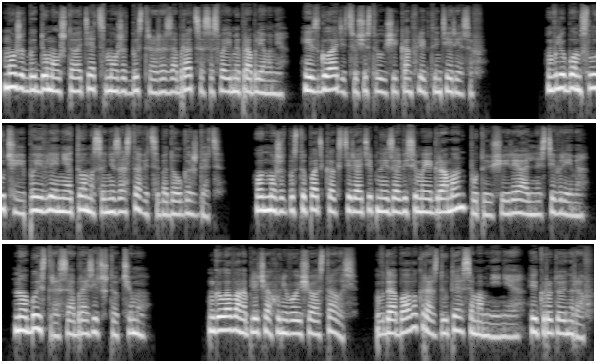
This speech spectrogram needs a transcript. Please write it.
Может быть, думал, что отец может быстро разобраться со своими проблемами и сгладить существующий конфликт интересов. В любом случае, появление Томаса не заставит себя долго ждать. Он может поступать как стереотипный зависимый игроман, путающий реальность и время, но быстро сообразит, что к чему. Голова на плечах у него еще осталась, вдобавок раздутое самомнение и крутой нрав.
